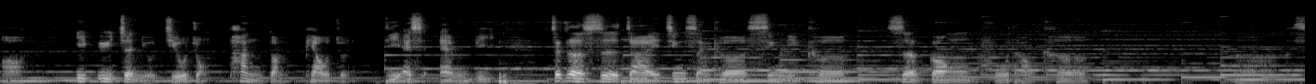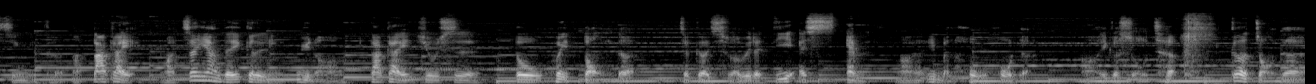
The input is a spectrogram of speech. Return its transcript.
啊，抑郁症有九种判断标准 DSM-V，这个是在精神科、心理科、社工辅导科。心理科啊，大概啊这样的一个领域呢，大概就是都会懂的这个所谓的 DSM 啊，一本厚厚的啊一个手册，各种的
